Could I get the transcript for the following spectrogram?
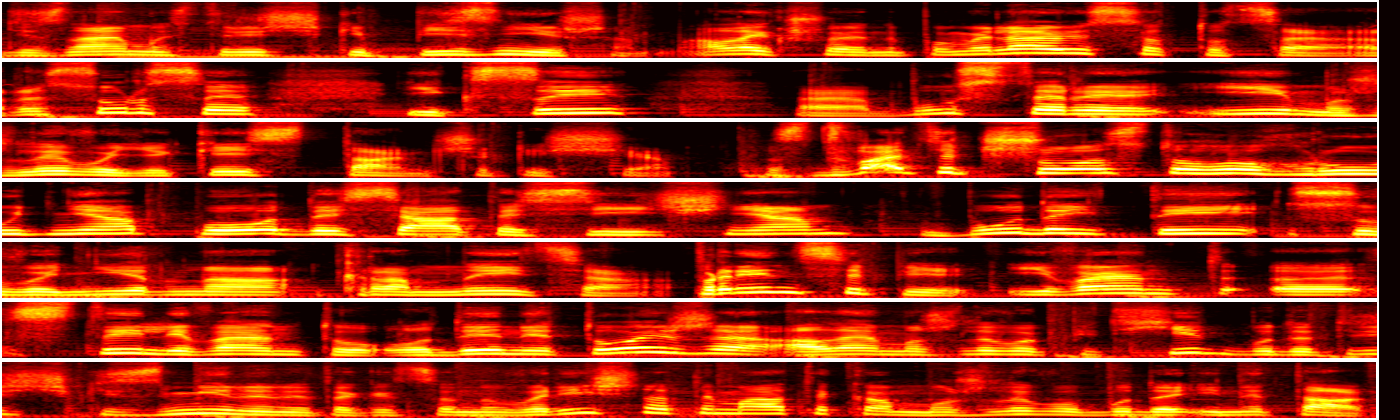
дізнаємось трішки пізніше. Але якщо я не помиляюся, то це ресурси, ікси, е, бустери і, можливо, якийсь танчик іще. З 26 грудня по 10 січня буде йти сувенірна крамниця. В принципі, івент, е, стиль івенту один і той же, але можливо підхід буде трішечки змінений, так як це новорічна тематика, можливо, буде і не так.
